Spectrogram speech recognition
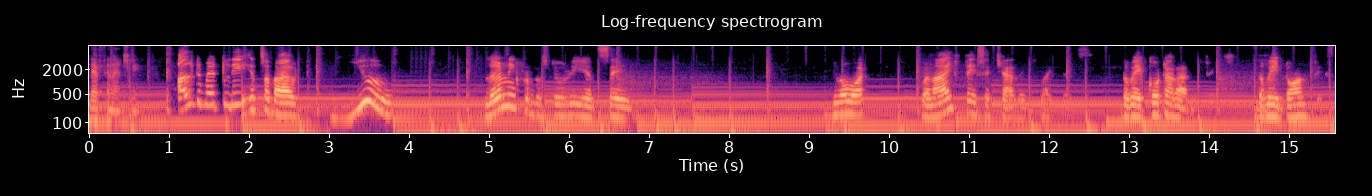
Definitely. Ultimately, it's about you learning from the story and saying, you know what? When I face a challenge like this, the way Kota Rani faced, the way Dawn faced,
